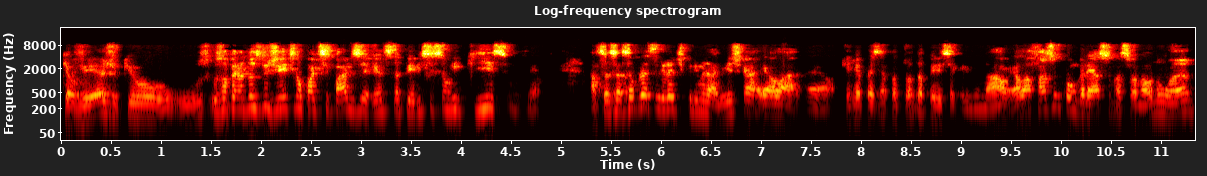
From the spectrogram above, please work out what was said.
que eu vejo que o, os, os operadores do direito não participaram dos eventos da perícia são riquíssimos, né? A Associação Brasileira de Criminalística, ela, é, que representa toda a perícia criminal, ela faz um congresso nacional no ano,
